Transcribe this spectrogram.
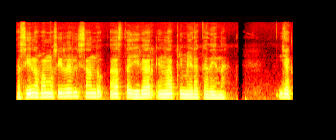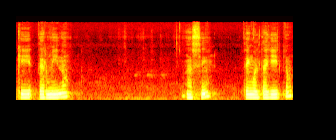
Así nos vamos a ir realizando hasta llegar en la primera cadena. Y aquí termino. Así tengo el tallito.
